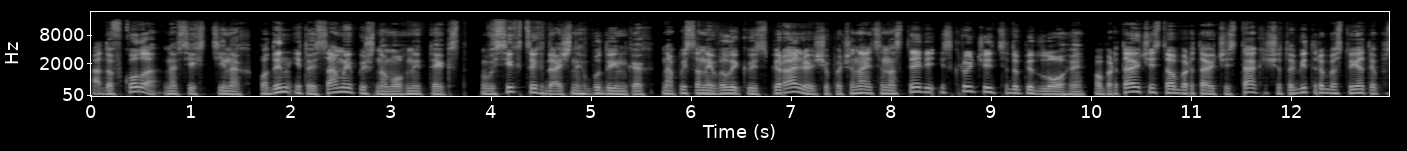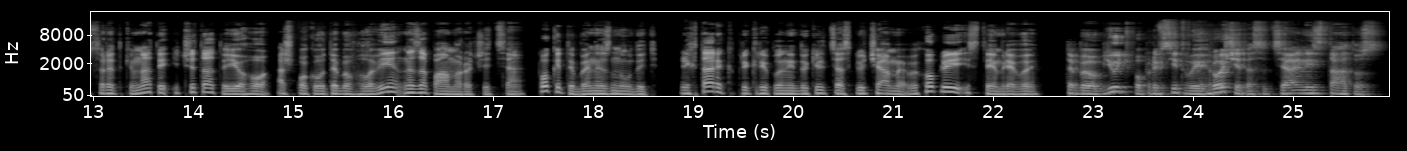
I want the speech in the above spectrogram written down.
А довкола на всіх стінах один і той самий пишномовний текст в усіх цих дачних будинках, написаний великою спіраллю, що починається на стелі і скручується до підлоги, обертаючись та обертаючись так, що тобі треба стояти посеред кімнати і читати його, аж поки у тебе в голові не запаморочиться, поки тебе не знудить. Ліхтарик, прикріплений до кільця з ключами, вихоплює із темряви. Тебе об'ють попри всі твої гроші та соціальний статус.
